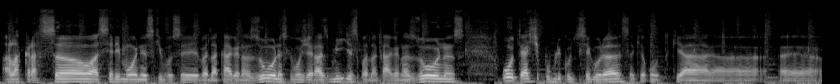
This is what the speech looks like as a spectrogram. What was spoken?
a lacração, as cerimônias que você vai dar carga nas urnas, que vão gerar as mídias para dar carga nas urnas, o teste público de segurança, que é, que a, a,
